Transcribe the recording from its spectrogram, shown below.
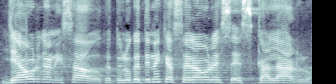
ya organizado, que tú lo que tienes que hacer ahora es escalarlo.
